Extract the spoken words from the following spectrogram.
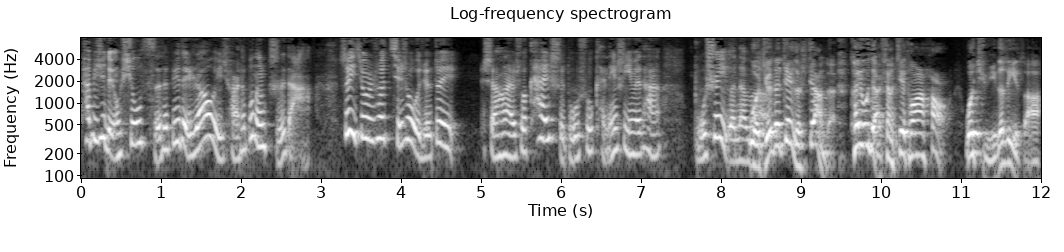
他必须得用修辞，他必须得绕一圈，他不能直达。所以就是说，其实我觉得对沈航来说，开始读书肯定是因为他不是一个那么，我觉得这个是这样的，它有点像街头暗号。我举一个例子啊，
